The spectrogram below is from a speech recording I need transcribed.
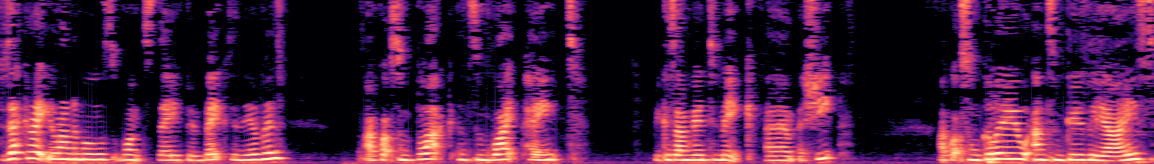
To decorate your animals once they've been baked in the oven, I've got some black and some white paint because I'm going to make um, a sheep. I've got some glue and some googly eyes.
